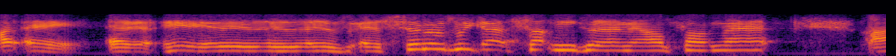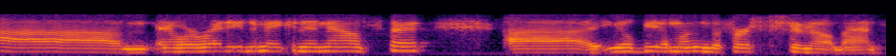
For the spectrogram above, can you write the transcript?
Uh, hey, hey, as, as soon as we got something to announce on that, um, and we're ready to make an announcement, uh, you'll be among the first to know, man.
